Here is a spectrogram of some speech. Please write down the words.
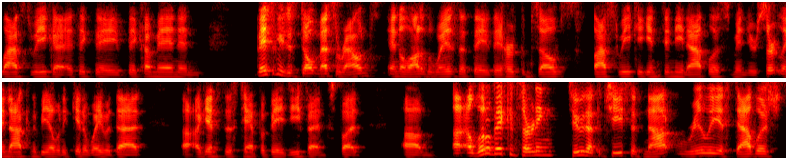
last week. I, I think they they come in and basically just don't mess around in a lot of the ways that they they hurt themselves last week against Indianapolis. I mean, you're certainly not going to be able to get away with that uh, against this Tampa Bay defense, but um, a, little bit concerning too that the Chiefs have not really established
